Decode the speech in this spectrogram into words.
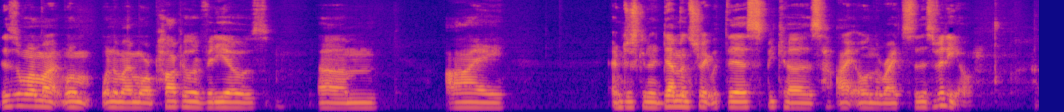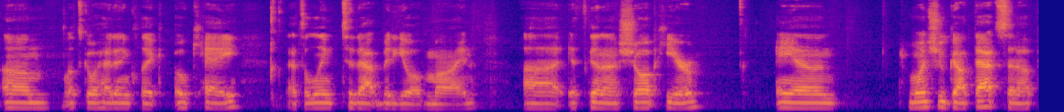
This is one of my one, one of my more popular videos. Um, I am just going to demonstrate with this because I own the rights to this video. um, let's go ahead and click OK. That's a link to that video of mine. Uh, it's gonna show up here, and once you've got that set up,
